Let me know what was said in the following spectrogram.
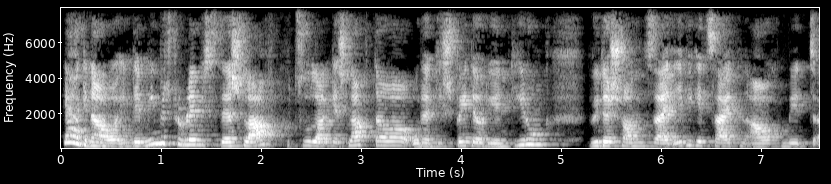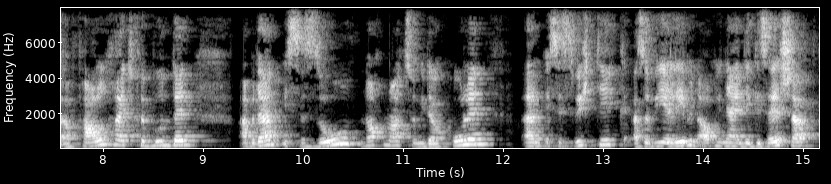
Ja, genau. In dem Imageproblem ist der Schlaf, zu lange Schlafdauer oder die späte Orientierung würde schon seit ewigen Zeiten auch mit äh, Faulheit verbunden. Aber dann ist es so, nochmal zu wiederholen, äh, es ist wichtig, also wir leben auch in einer Gesellschaft,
